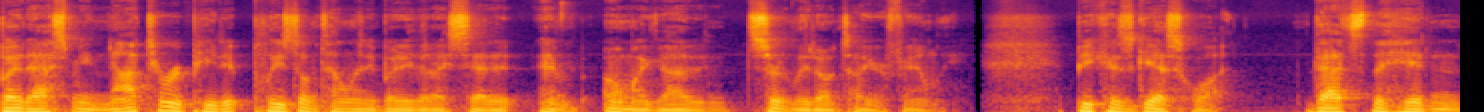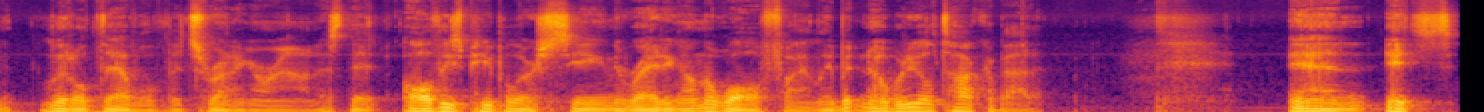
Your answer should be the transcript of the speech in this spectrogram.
but asked me not to repeat it. Please don't tell anybody that I said it. And oh my God, and certainly don't tell your family. Because guess what? That's the hidden little devil that's running around is that all these people are seeing the writing on the wall finally, but nobody will talk about it. And it's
